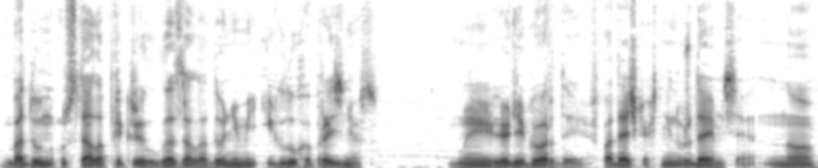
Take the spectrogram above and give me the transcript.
Бадун устало прикрыл глаза ладонями и глухо произнес. «Мы люди гордые, в подачках не нуждаемся, но...»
